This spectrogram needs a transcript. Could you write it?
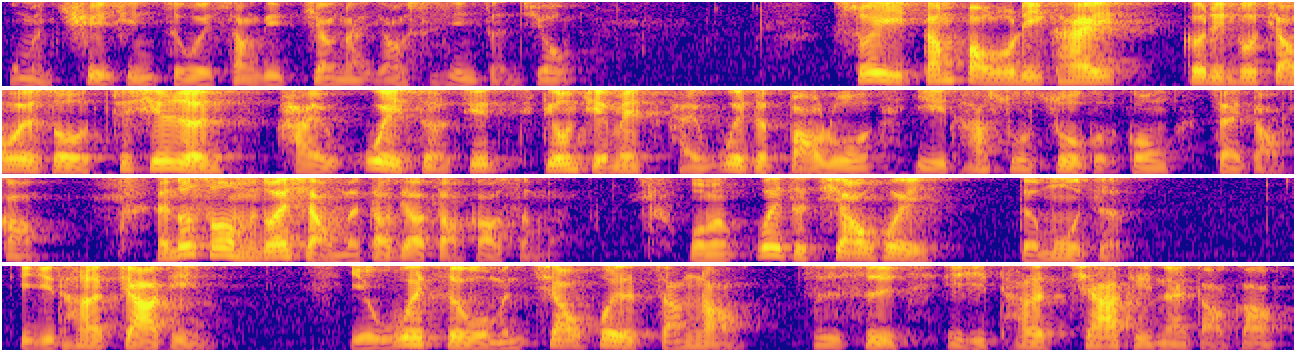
我们确信这位上帝将来要实行拯救。”所以，当保罗离开哥林多教会的时候，这些人还为着这些弟兄姐妹，还为着保罗以他所做的工在祷告。很多时候，我们都在想，我们到底要祷告什么？我们为着教会的牧者以及他的家庭，也为着我们教会的长老、执事以及他的家庭来祷告，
